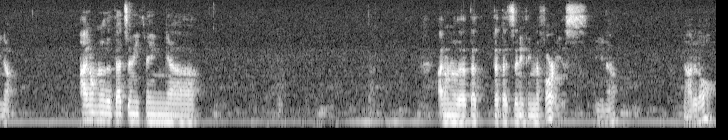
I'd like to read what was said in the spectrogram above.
you know, I don't know that that's anything. Uh, I don't know that, that that that's anything nefarious. You know, not at all.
